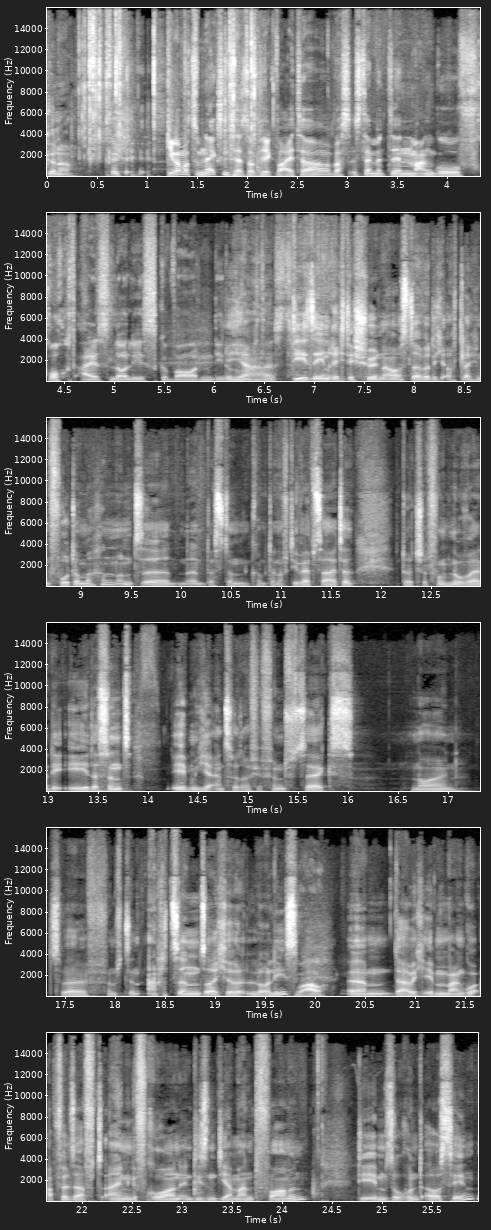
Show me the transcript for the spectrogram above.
Genau. Gehen wir mal zum nächsten Testobjekt weiter. Was ist denn mit den Mango-Fruchteis-Lollis geworden, die du ja, gemacht hast? Die sehen richtig schön aus. Da würde ich auch gleich ein Foto machen und äh, das dann kommt dann auf die Webseite deutschlandfunknova.de. Das sind eben hier 1, 2, 3, 4, 5, 6, 9, 12, 15, 18 solche Lollis. Wow. Ähm, da habe ich eben Mango-Apfelsaft eingefroren in diesen Diamantformen, die eben so rund aussehen.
